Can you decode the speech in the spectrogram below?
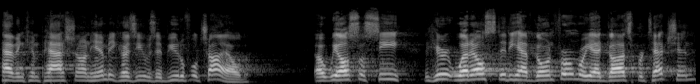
having compassion on him because he was a beautiful child. Uh, we also see here, what else did he have going for him? Where he had God's protection.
